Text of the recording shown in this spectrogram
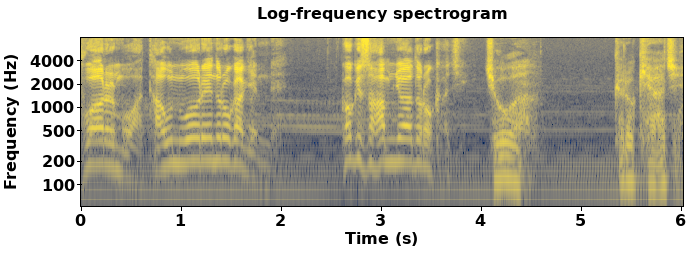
부하를 모아 다운 워렌으로 가겠네. 거기서 합류하도록 하지. 좋아. 그렇게 하지.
